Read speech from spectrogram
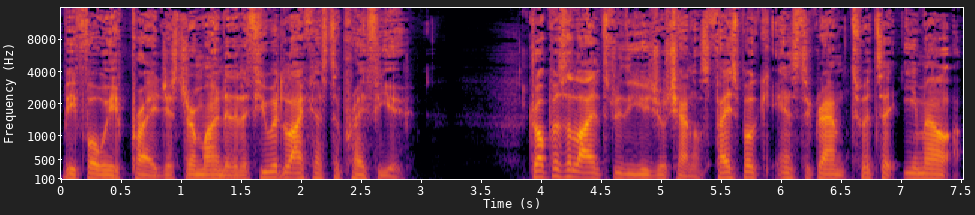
Before we pray, just a reminder that if you would like us to pray for you, drop us a line through the usual channels Facebook, Instagram, Twitter, email,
